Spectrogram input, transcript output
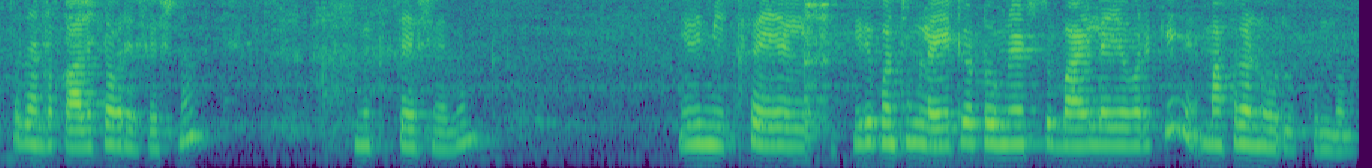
ఇప్పుడు దాంట్లో కాలీఫ్లవర్ వేసేసిన. మిక్స్ చేసేది ఇది మిక్స్ అయ్యే ఇది కొంచెం లైట్గా టూ మినిట్స్ బాయిల్ అయ్యే వరకు మసాలా నూరుకుందాం.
